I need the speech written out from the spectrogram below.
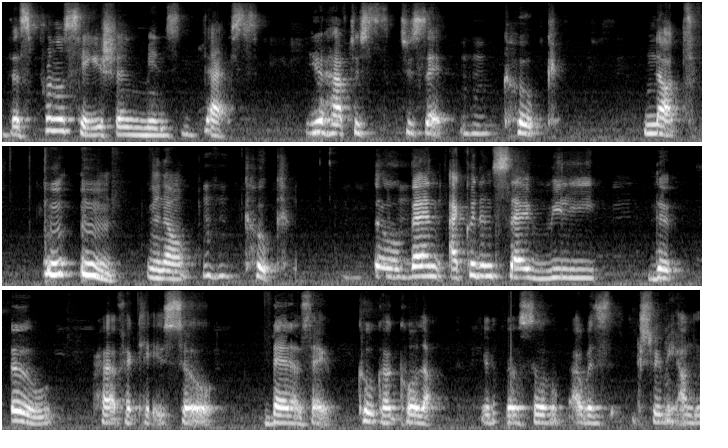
this pronunciation means this, you have to, to say mm-hmm. cook, not, you know, mm-hmm. cook. So mm-hmm. then I couldn't say really the O perfectly. So then I say Coca Cola. You know, so I was extremely under,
